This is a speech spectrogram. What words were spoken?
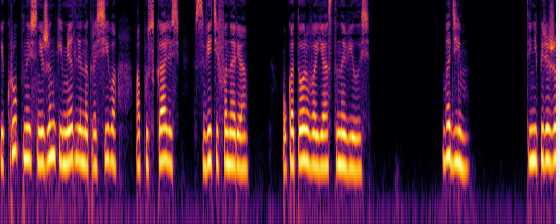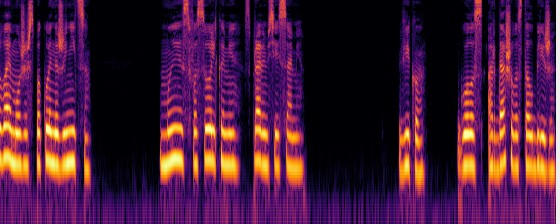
и крупные снежинки медленно красиво опускались в свете фонаря, у которого я остановилась. «Вадим, ты не переживай, можешь спокойно жениться. Мы с фасольками справимся и сами». «Вика», — голос Ардашева стал ближе.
